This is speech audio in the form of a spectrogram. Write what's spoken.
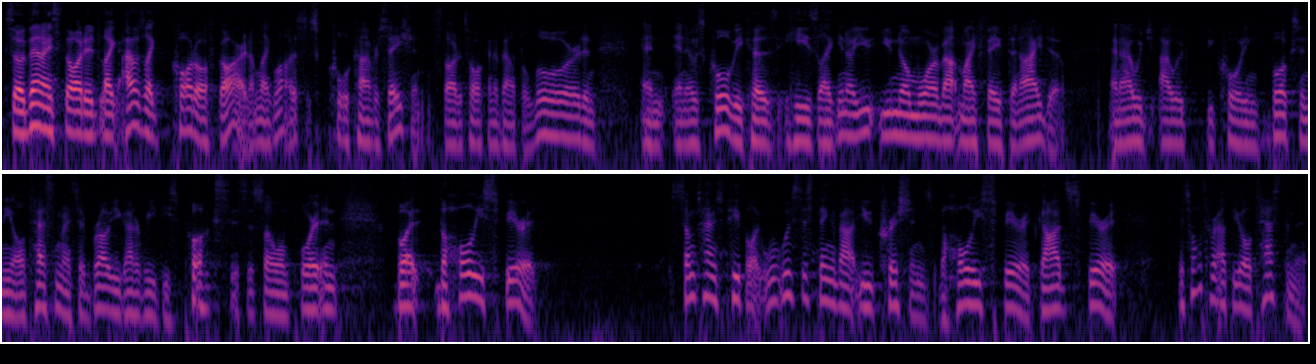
So then I started, like, I was like caught off guard. I'm like, wow, this is a cool conversation. Started talking about the Lord, and, and, and it was cool because he's like, you know, you, you know more about my faith than I do. And I would, I would be quoting books in the Old Testament. I said, bro, you got to read these books. This is so important. But the Holy Spirit, sometimes people like, what's this thing about you Christians? The Holy Spirit, God's Spirit. It's all throughout the Old Testament.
